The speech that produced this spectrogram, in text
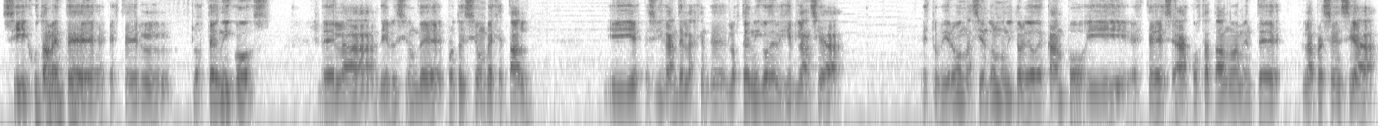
Sí, justamente este, los técnicos de la Dirección de Protección Vegetal y específicamente la gente, los técnicos de vigilancia estuvieron haciendo el monitoreo de campo y este, se ha constatado nuevamente la presencia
